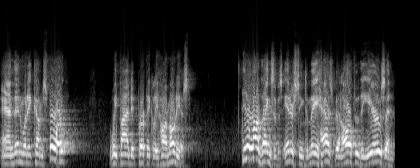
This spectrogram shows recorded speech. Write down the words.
And then when it comes forth, we find it perfectly harmonious. You know, one of the things that was interesting to me has been all through the years, and,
